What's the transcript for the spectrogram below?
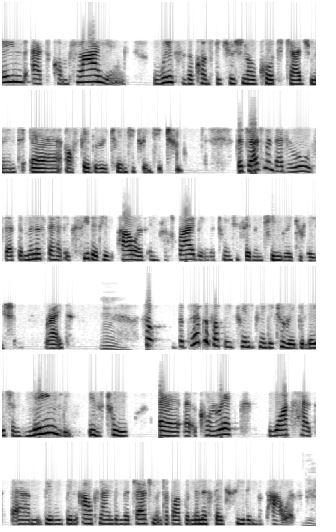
aimed at complying with the Constitutional Court judgment uh, of February 2022. The judgment that ruled that the minister had exceeded his powers in prescribing the 2017 regulation, right? Mm. So the purpose of these 2022 regulations mainly is to uh, uh, correct what had um, been, been outlined in the judgment about the minister exceeding the powers. Yes.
